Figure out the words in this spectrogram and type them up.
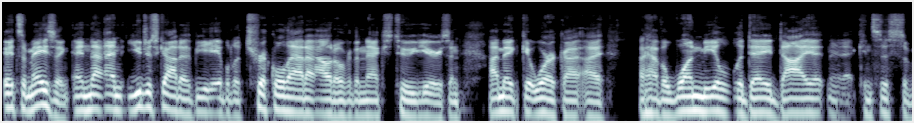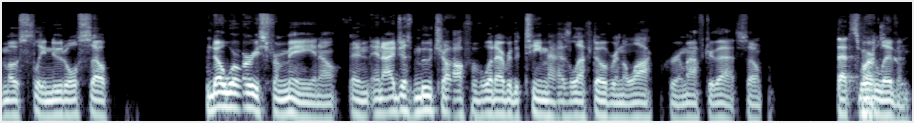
It's amazing. And then you just got to be able to trickle that out over the next 2 years and I make it work. I I I have a one meal a day diet and it consists of mostly noodles. So no worries from me, you know. And and I just mooch off of whatever the team has left over in the locker room after that. So that's where we're living.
